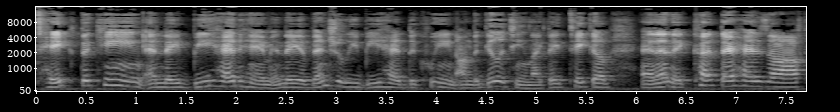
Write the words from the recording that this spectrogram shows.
take the king and they behead him and they eventually behead the queen on the guillotine like they take them and then they cut their heads off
